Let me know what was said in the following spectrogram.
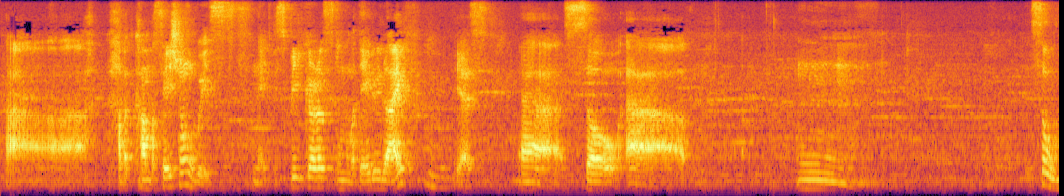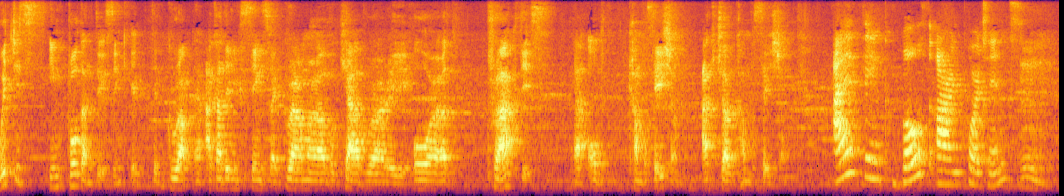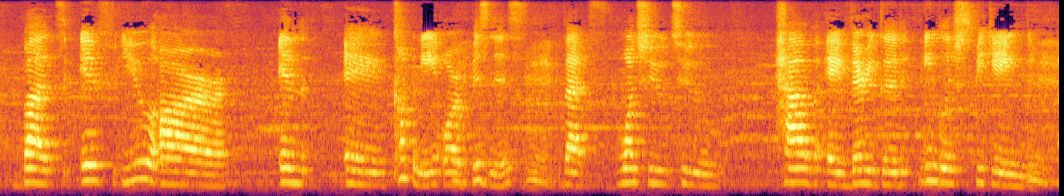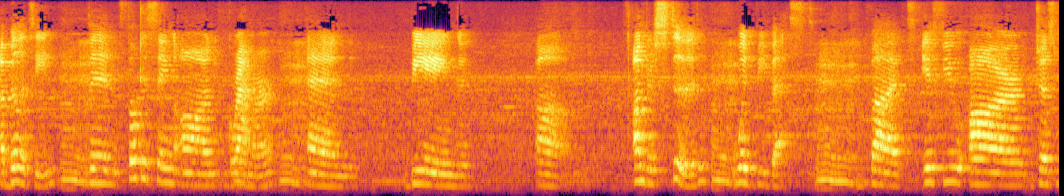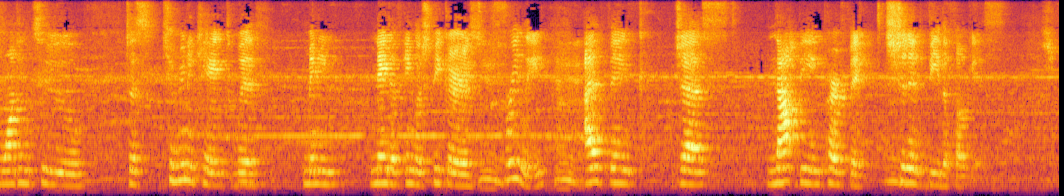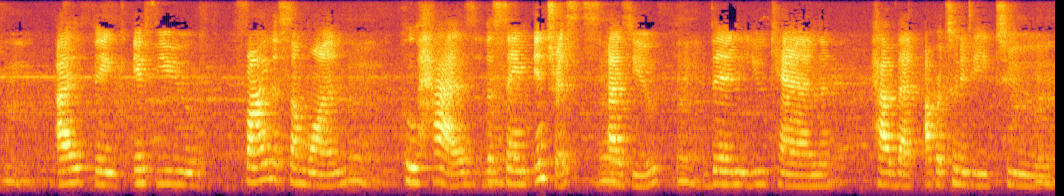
uh, have a conversation with native speakers in our daily life. Mm. Yes. Uh, so. Uh, mm, so which is important do you think the gra- academic things like grammar vocabulary or practice uh, of conversation actual conversation I think both are important, mm. but if you are in a company or business Mm. that wants you to have a very good English speaking Mm. ability, Mm. then focusing on grammar Mm. and being um, understood Mm. would be best. Mm. But if you are just wanting to just communicate with many native English speakers Mm. freely, Mm. I think just not being perfect shouldn't be the focus. Mm. I think if you find someone Mm. who has the same interests Mm. as you, Mm. then you can have that opportunity to Mm.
